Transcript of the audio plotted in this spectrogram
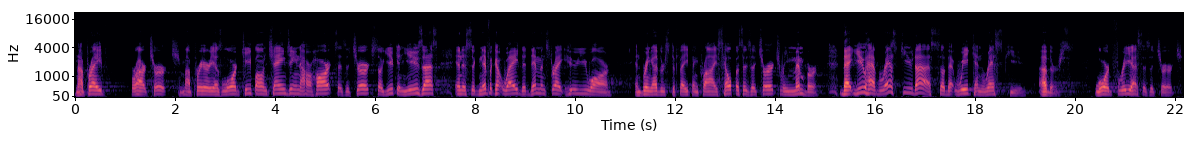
And I prayed for our church. My prayer is, Lord, keep on changing our hearts as a church so you can use us in a significant way to demonstrate who you are and bring others to faith in Christ. Help us as a church remember that you have rescued us so that we can rescue others. Lord, free us as a church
